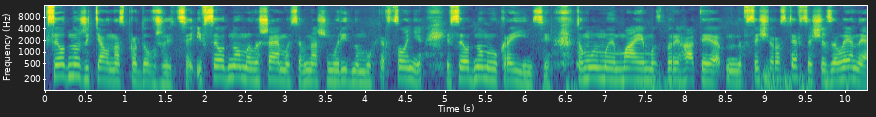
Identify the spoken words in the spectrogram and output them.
все одно життя у нас продовжується, і все одно ми лишаємося в нашому рідному Херсоні, і все одно ми українці. Тому ми маємо зберігати все, що росте, все, що зелене,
